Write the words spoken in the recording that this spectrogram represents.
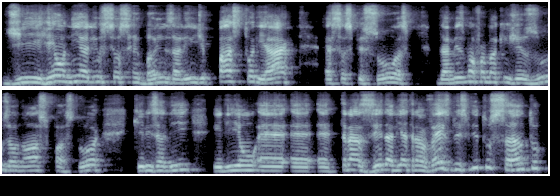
de reunir ali os seus rebanhos ali, de pastorear essas pessoas, da mesma forma que Jesus é o nosso pastor, que eles ali iriam é, é, é, trazer ali através do Espírito Santo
